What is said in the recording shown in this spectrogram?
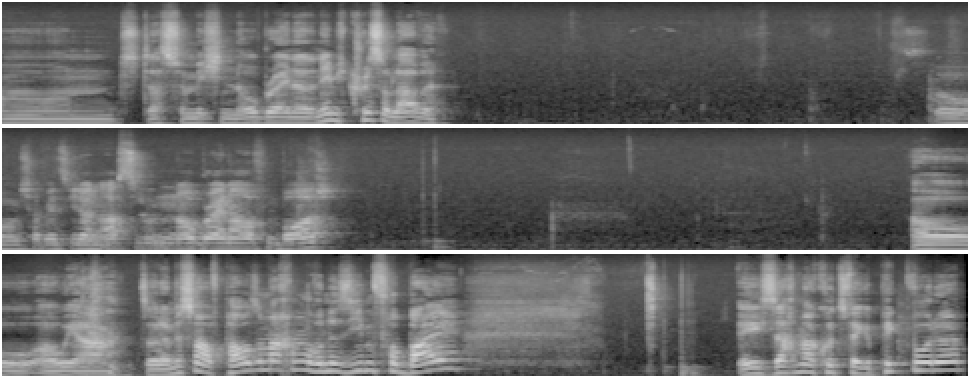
Und das ist für mich ein No-Brainer. Dann nehme ich Chris Olave. So, ich habe jetzt wieder einen absoluten No-Brainer auf dem Board. Oh, oh ja. So, dann müssen wir auf Pause machen. Runde 7 vorbei. Ich sag mal kurz, wer gepickt wurde.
